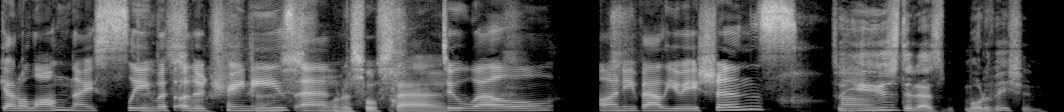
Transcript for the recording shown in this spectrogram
get along nicely with That's other trainees stressful. and it's so sad. do well on evaluations. So you Um, used it as motivation.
